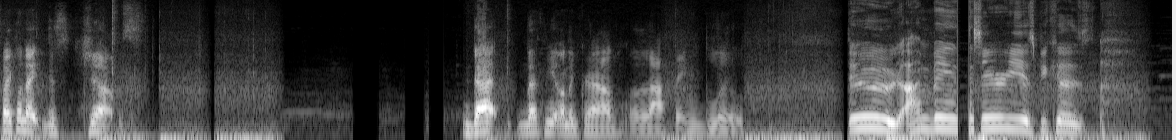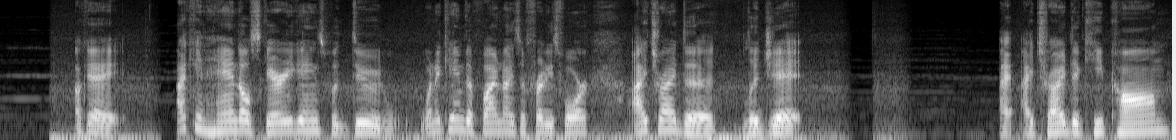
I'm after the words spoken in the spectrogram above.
Psycho Knight just jumps. That left me on the ground laughing blue. Dude, I'm being serious because. Okay, I can handle scary games, but dude, when it came to Five Nights at Freddy's 4, I tried to legit. I, I tried to keep calm.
